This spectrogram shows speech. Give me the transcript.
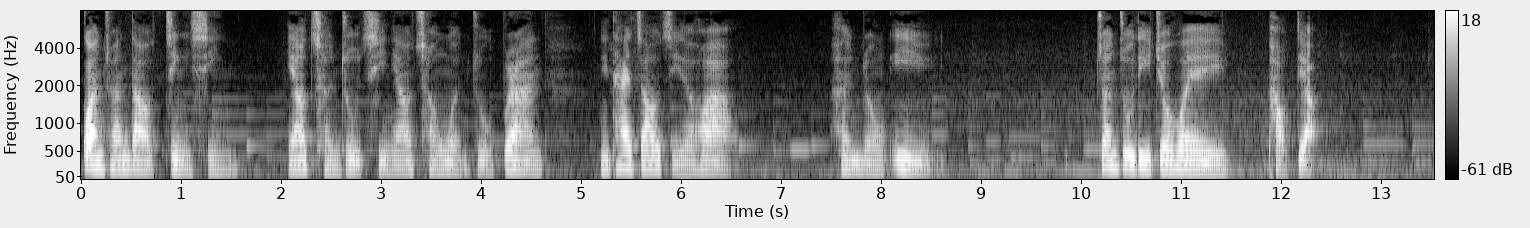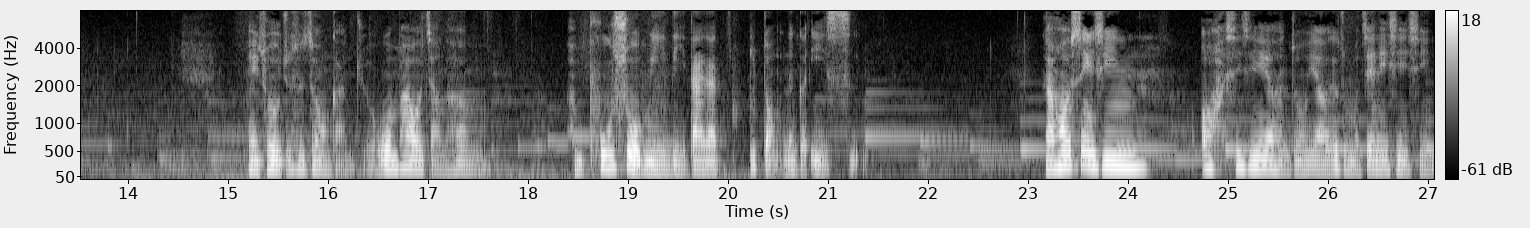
贯穿到静心，你要沉住气，你要沉稳住，不然你太着急的话。很容易专注力就会跑掉，没错，就是这种感觉。我很怕我讲的很很扑朔迷离，大家不懂那个意思。然后信心，哇，信心也很重要。要怎么建立信心？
